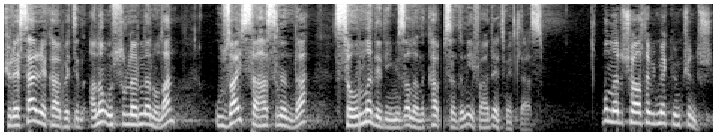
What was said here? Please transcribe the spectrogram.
küresel rekabetin ana unsurlarından olan uzay sahasının da savunma dediğimiz alanı kapsadığını ifade etmek lazım. Bunları çoğaltabilmek mümkündür.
